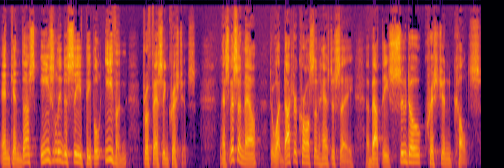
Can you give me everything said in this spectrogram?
and can thus easily deceive people, even professing Christians. Let's listen now to what Dr. Carlson has to say about these pseudo Christian cults.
